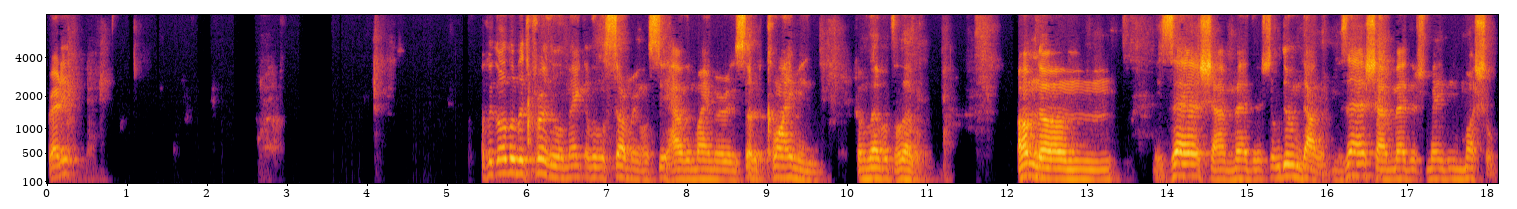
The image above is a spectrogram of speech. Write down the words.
Ready? If we go a little bit further, we'll make a little summary. We'll see how the Maimer is sort of climbing from level to level. Omnom, so we're doing Daled. maybe mushal.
